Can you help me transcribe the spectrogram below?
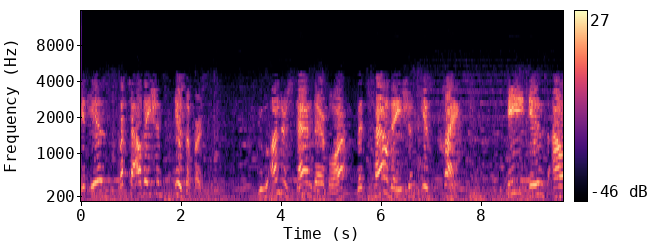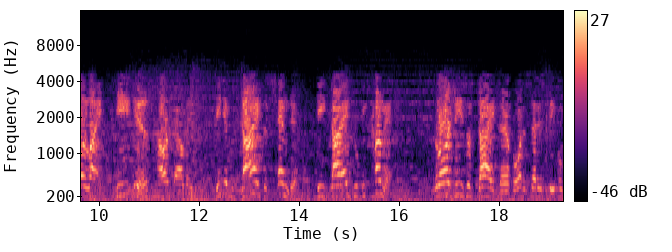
It is, but salvation is a person. You understand, therefore, that salvation is Christ. He is our life. He is our salvation. He didn't die to send it. He died to become it. The Lord Jesus died, therefore, to set his people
